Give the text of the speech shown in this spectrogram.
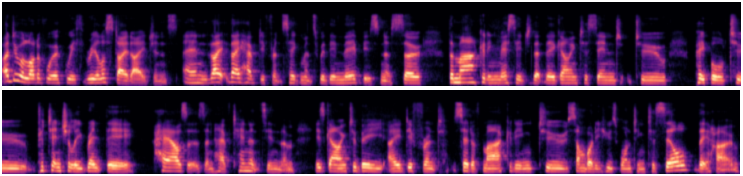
I do a lot of work with real estate agents, and they, they have different segments within their business. So, the marketing message that they're going to send to people to potentially rent their houses and have tenants in them is going to be a different set of marketing to somebody who's wanting to sell their home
